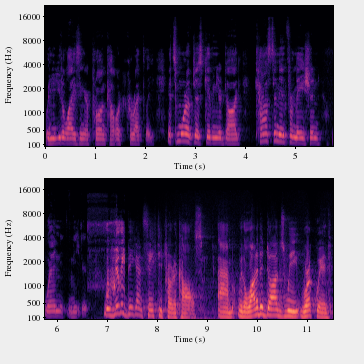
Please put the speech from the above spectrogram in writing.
when you're utilizing a prong collar correctly. It's more of just giving your dog constant information when needed. We're really big on safety protocols. Um, with a lot of the dogs we work with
